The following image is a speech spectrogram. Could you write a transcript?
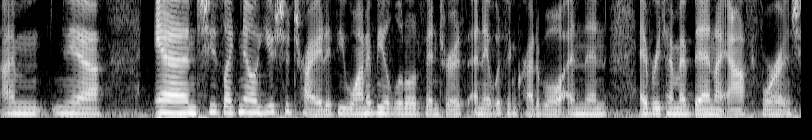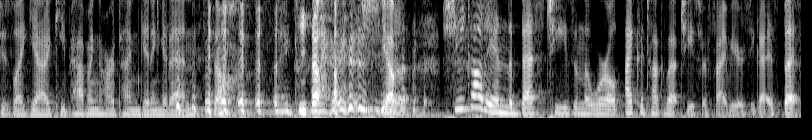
I'm yeah. And she's like, no, you should try it if you want to be a little adventurous. And it was incredible. And then every time I've been, I ask for it. And she's like, yeah, I keep having a hard time getting it in. So, yeah, yep. She got in the best cheese in the world. I could talk about cheese for five years, you guys, but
